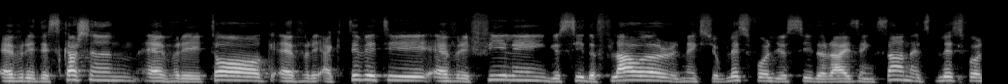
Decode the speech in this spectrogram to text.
every discussion, every talk, every activity, every feeling. You see the flower, it makes you blissful. You see the rising sun, it's blissful.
